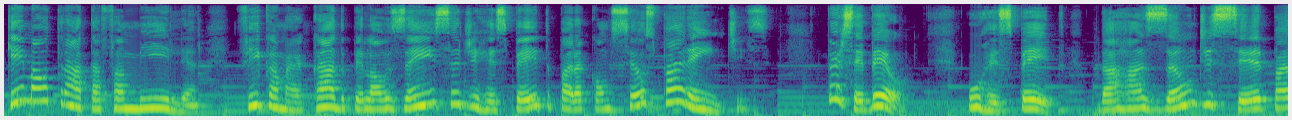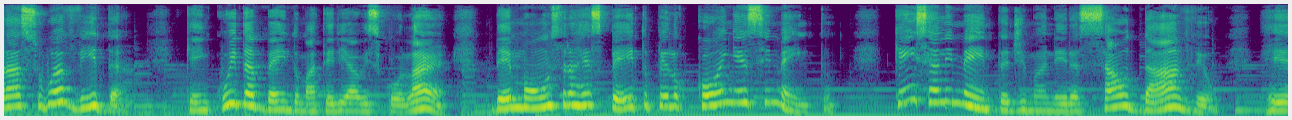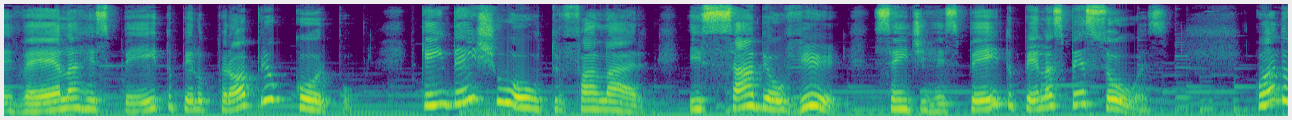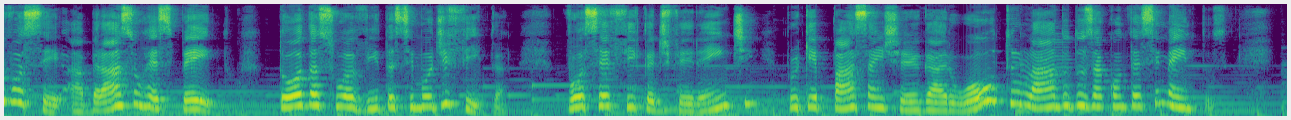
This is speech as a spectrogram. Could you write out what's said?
Quem maltrata a família fica marcado pela ausência de respeito para com seus parentes. Percebeu? O respeito dá razão de ser para a sua vida. Quem cuida bem do material escolar demonstra respeito pelo conhecimento. Quem se alimenta de maneira saudável revela respeito pelo próprio corpo. Quem deixa o outro falar e sabe ouvir sente respeito pelas pessoas. Quando você abraça o respeito, toda a sua vida se modifica. Você fica diferente porque passa a enxergar o outro lado dos acontecimentos.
